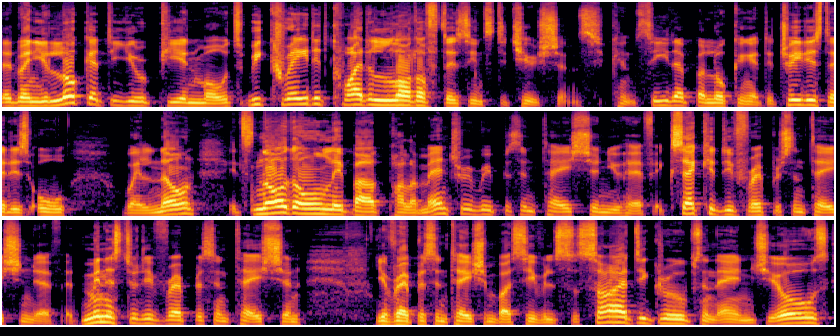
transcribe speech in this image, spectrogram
that when you look at the European modes, we created quite a lot of these institutions. You can see that by looking at the treaties, that is all well known. It's not only about parliamentary representation, you have executive representation, you have administrative representation, you have representation by civil society groups and NGOs,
